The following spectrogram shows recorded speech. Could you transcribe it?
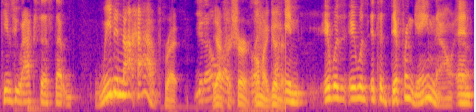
gives you access that we did not have. Right. You know? Yeah, for sure. Oh, my goodness. I mean, it was it was it's a different game now, and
